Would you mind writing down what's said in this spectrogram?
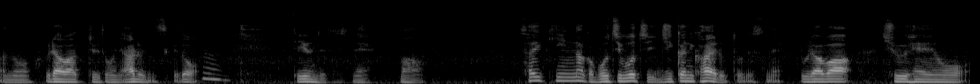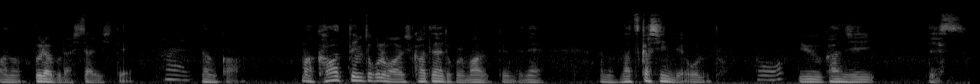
あの浦和っていうところにあるんですけどうん。っていうんでですねまあ最近なんかぼちぼち実家に帰るとですね浦和周辺をあのブラブラしたりしてはい。なんかまあ変わってるところもあるし変わってないところもあるっていうんでねあの懐かしんでおるおという感じです。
